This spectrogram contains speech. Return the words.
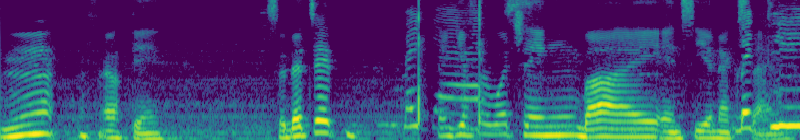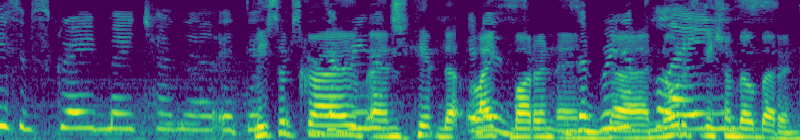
Mm, okay. So that's it. Bye, Thank you for watching. Bye and see you next But time. please subscribe my channel. It is Please subscribe and hit the like button and the notification bell button.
